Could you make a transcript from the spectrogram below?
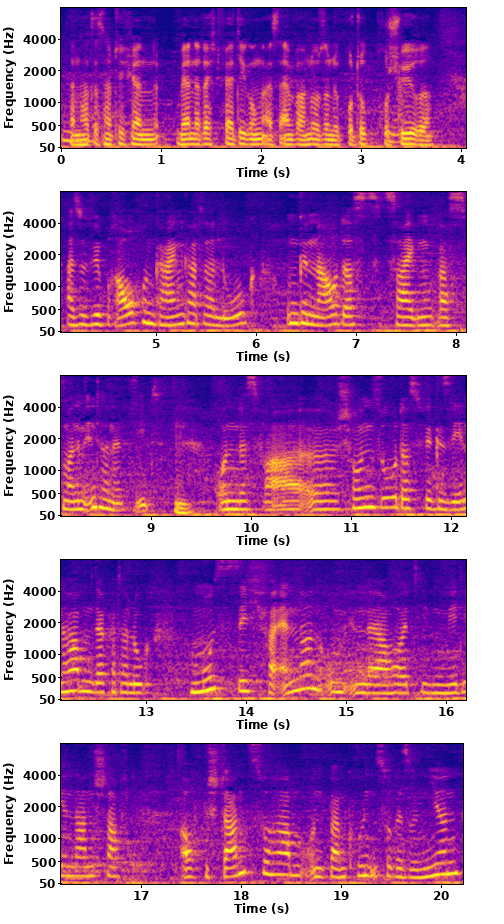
mhm. dann hat das natürlich mehr eine Rechtfertigung als einfach nur so eine Produktbroschüre. Ja. Also wir brauchen keinen Katalog, um genau das zu zeigen, was man im Internet sieht. Mhm. Und es war äh, schon so, dass wir gesehen haben, der Katalog muss sich verändern, um in der heutigen Medienlandschaft auch Bestand zu haben und beim Kunden zu resonieren.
